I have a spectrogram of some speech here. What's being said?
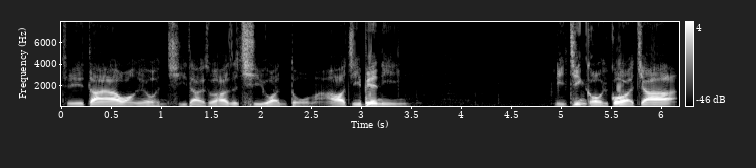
其实大家网友很期待，说它是七万多嘛。然后，即便你你进口过来加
